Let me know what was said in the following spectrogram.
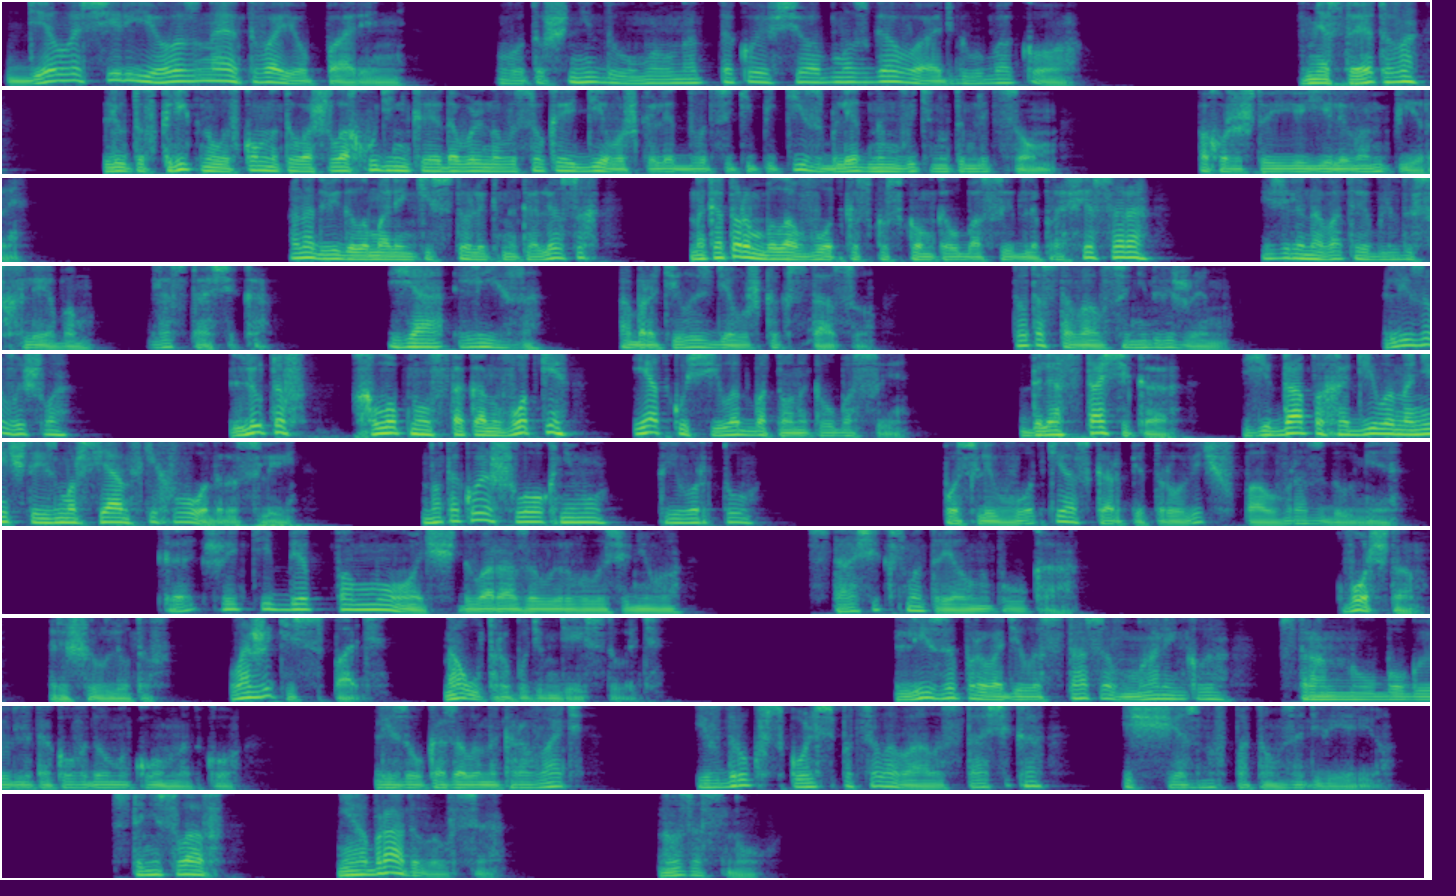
«Дело серьезное твое, парень. Вот уж не думал, надо такое все обмозговать глубоко». Вместо этого Лютов крикнул, и в комнату вошла худенькая, довольно высокая девушка лет двадцати пяти с бледным вытянутым лицом. Похоже, что ее ели вампиры. Она двигала маленький столик на колесах, на котором была водка с куском колбасы для профессора и зеленоватое блюдо с хлебом для Стасика. «Я Лиза», — обратилась девушка к Стасу. Тот оставался недвижим. Лиза вышла. Лютов хлопнул стакан водки и откусил от батона колбасы. Для Стасика еда походила на нечто из марсианских водорослей — но такое шло к нему, к его рту. После водки Оскар Петрович впал в раздумье. «Как же тебе помочь?» — два раза вырвалось у него. Стасик смотрел на паука. «Вот что», — решил Лютов, — «ложитесь спать. На утро будем действовать». Лиза проводила Стаса в маленькую, странно убогую для такого дома комнатку. Лиза указала на кровать, и вдруг вскользь поцеловала Стасика, исчезнув потом за дверью. Станислав не обрадовался, но заснул.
